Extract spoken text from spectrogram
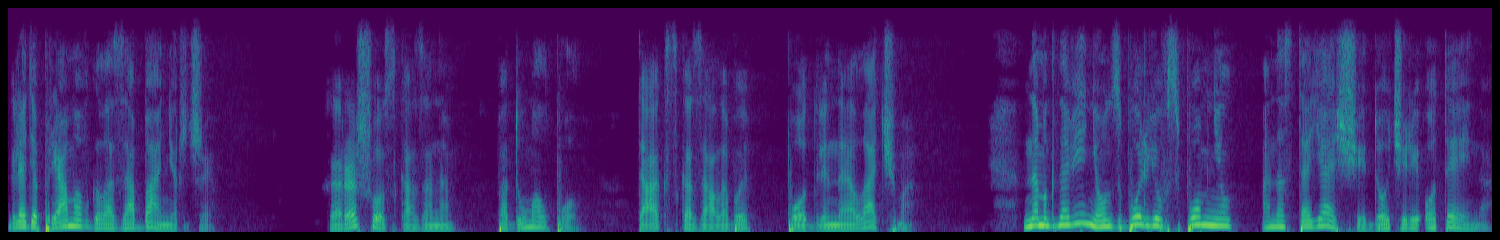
глядя прямо в глаза Баннерджи. «Хорошо сказано», — подумал Пол. «Так сказала бы подлинная Лачма». На мгновение он с болью вспомнил о настоящей дочери Отейна.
